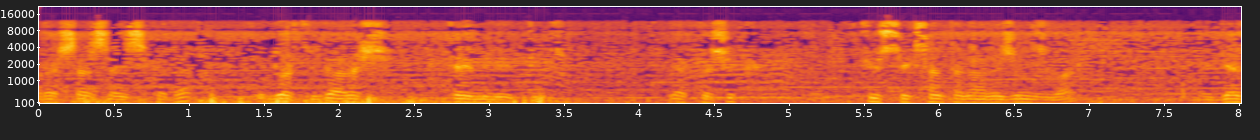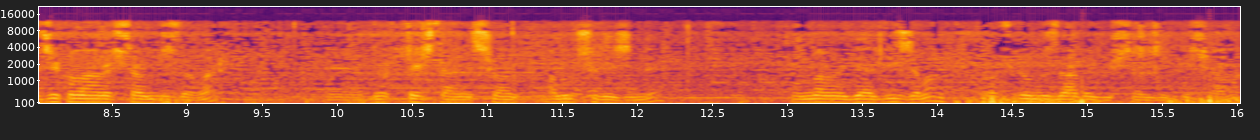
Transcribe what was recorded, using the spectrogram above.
araçlar sayısı kadar bu 4 yılda araç temin ettik. Yaklaşık 280 tane aracımız var. Gelecek olan araçlarımız da var. E, 4-5 tanesi şu an alım sürecinde. Onlarla geldiği zaman profilimiz daha da güçlenecek inşallah.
